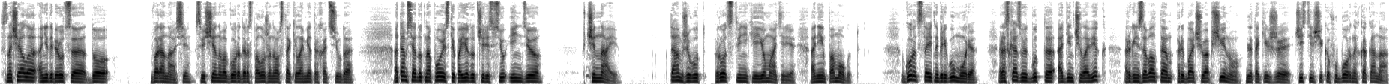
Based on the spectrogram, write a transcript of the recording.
Сначала они доберутся до Варанаси, священного города, расположенного в ста километрах отсюда, а там сядут на поезд и поедут через всю Индию в Чинай. Там живут родственники ее матери, они им помогут. Город стоит на берегу моря. Рассказывают, будто один человек организовал там рыбачью общину для таких же чистильщиков уборных, как она.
